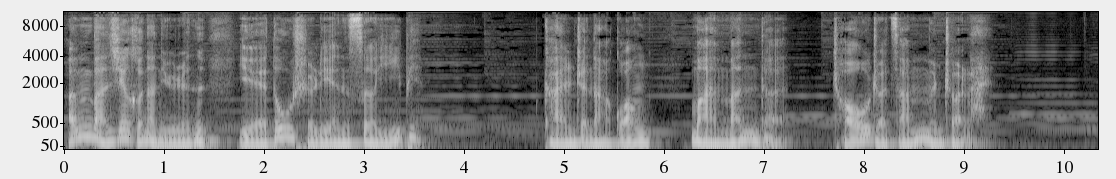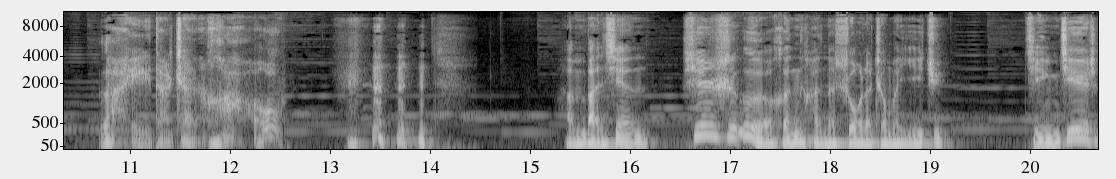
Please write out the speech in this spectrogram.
韩半仙和那女人也都是脸色一变，看着那光慢慢的朝着咱们这来。来的正好。韩半仙先是恶狠狠地说了这么一句，紧接着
